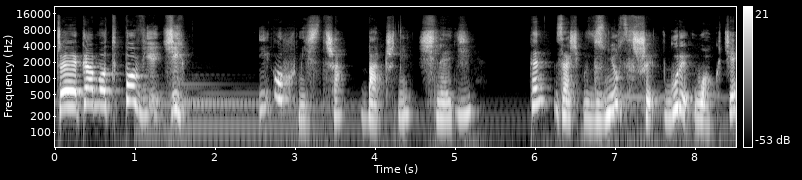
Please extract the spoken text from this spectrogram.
Czekam odpowiedzi. I ochmistrza bacznie śledzi, Ten zaś wzniósłszy w góry łokcie,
